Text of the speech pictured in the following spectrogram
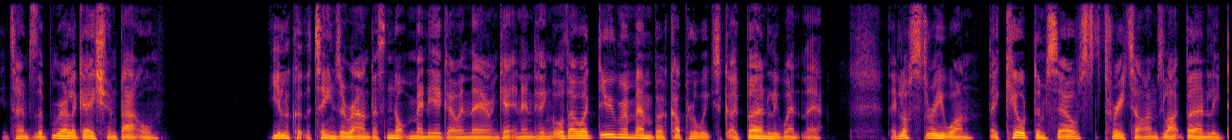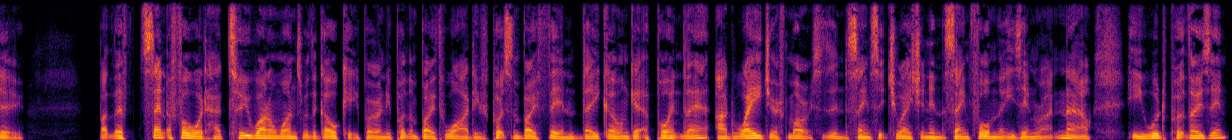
in terms of the relegation battle, you look at the teams around us, not many are going there and getting anything. Although I do remember a couple of weeks ago, Burnley went there. They lost 3 1. They killed themselves three times, like Burnley do. But the centre forward had two one on ones with the goalkeeper and he put them both wide. If he puts them both in, they go and get a point there. I'd wager if Morris is in the same situation, in the same form that he's in right now, he would put those in.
